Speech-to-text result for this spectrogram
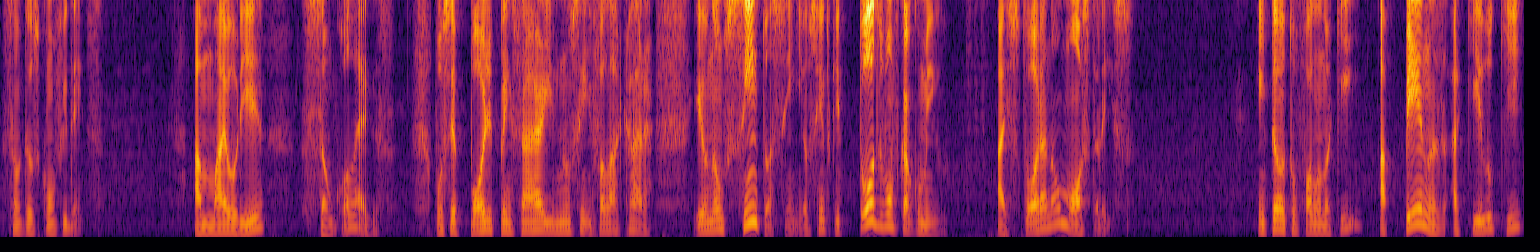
são teus confidentes. A maioria são colegas. Você pode pensar e não e falar, cara, eu não sinto assim. Eu sinto que todos vão ficar comigo. A história não mostra isso. Então eu estou falando aqui apenas aquilo que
